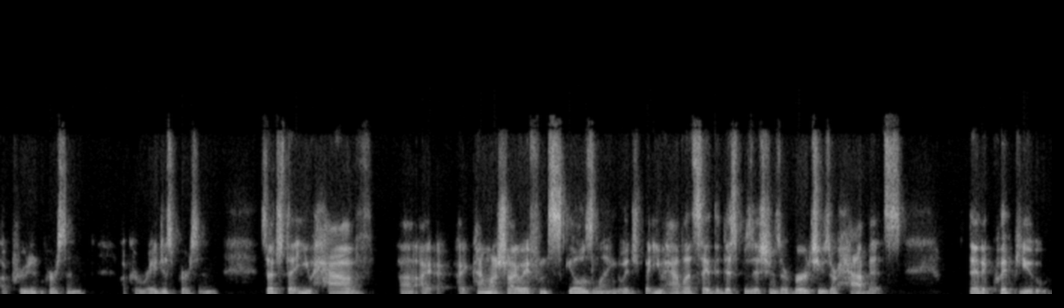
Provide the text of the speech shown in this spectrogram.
a prudent person, a courageous person, such that you have uh, I, I kind of want to shy away from skills language, but you have, let's say, the dispositions or virtues or habits that equip you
